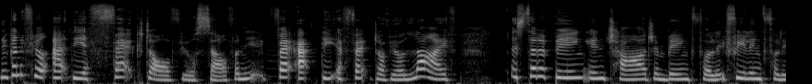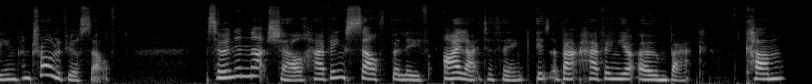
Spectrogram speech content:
You're going to feel at the effect of yourself and the effect, at the effect of your life instead of being in charge and being fully feeling fully in control of yourself. So, in a nutshell, having self belief, I like to think, is about having your own back, come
